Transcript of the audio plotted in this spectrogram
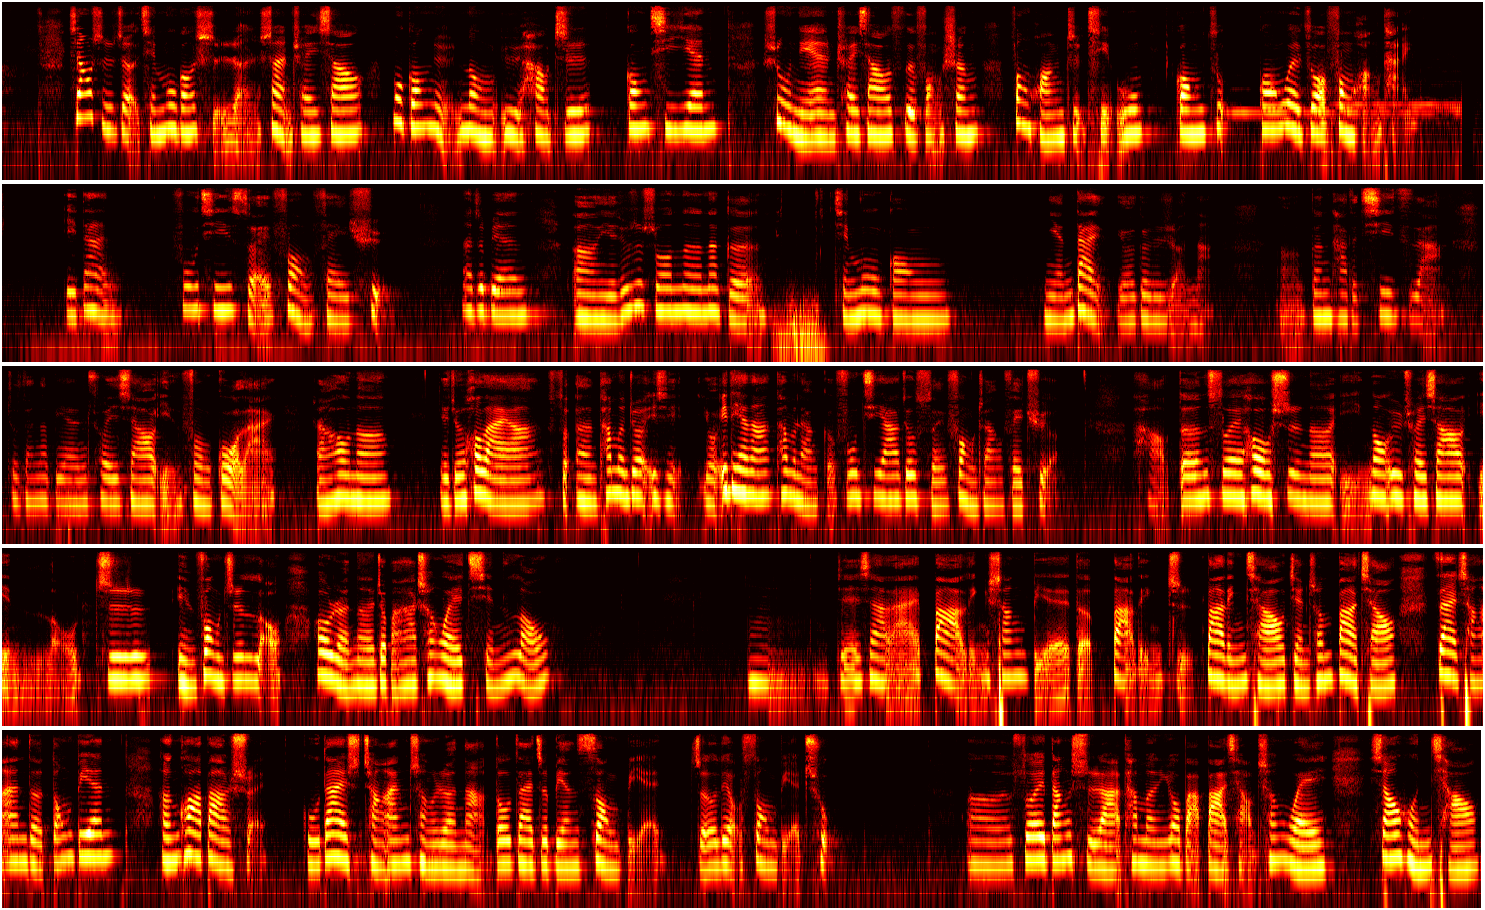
相识者秦穆公使人善吹箫，穆公女弄玉好之，公妻焉。数年吹箫似凤声，凤凰止起屋，公坐公未坐凤凰台。一旦夫妻随凤飞去。那这边，嗯，也就是说呢，那个秦穆公年代有一个人呐，嗯，跟他的妻子啊，就在那边吹箫引凤过来，然后呢，也就是后来啊，所嗯，他们就一起有一天啊，他们两个夫妻啊，就随凤这样飞去了。好的，所以后世呢以弄玉吹箫引楼之引凤之楼，后人呢就把它称为秦楼。嗯，接下来霸陵伤别的霸陵指霸陵桥，简称灞桥，在长安的东边，横跨灞水。古代长安城人呐，都在这边送别，折柳送别处。呃，所以当时啊，他们又把灞桥称为销魂桥。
